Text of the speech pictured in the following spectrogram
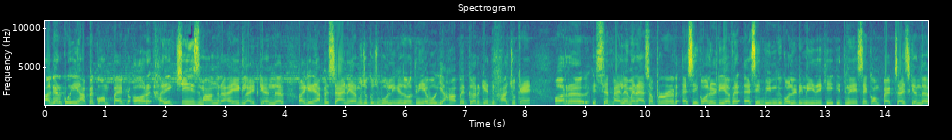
अगर कोई यहाँ पे कॉम्पैक्ट और हर एक चीज़ मांग रहा है एक लाइट के अंदर, और अगर यहाँ पे स्टैंड यार, मुझे कुछ बोलने की ज़रूरत नहीं है, वो यहाँ पे करके दिखा चुके हैं और इससे पहले मैंने ऐसा प्रोडक्ट ऐसी क्वालिटी या फिर ऐसी बीम की क्वालिटी नहीं देखी इतने से कॉम्पैक्ट साइज़ के अंदर।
